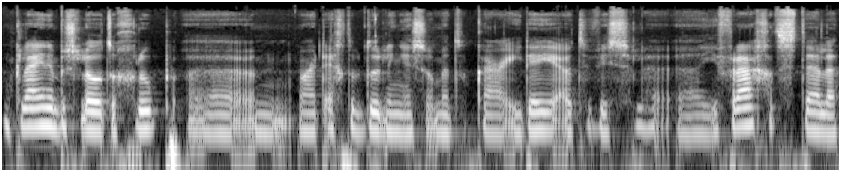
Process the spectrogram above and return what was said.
Een kleine besloten groep ehm, waar het echt de bedoeling is om met elkaar ideeën uit te wisselen, uh, je vragen te stellen.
